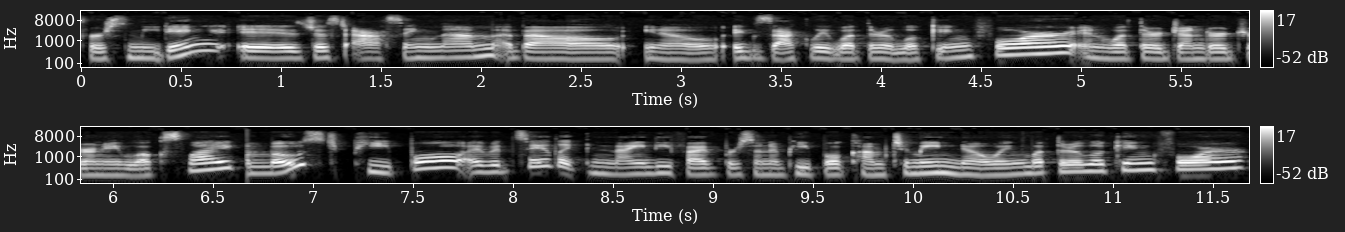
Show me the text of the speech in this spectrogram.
first meeting is just asking them about, you know, exactly what they're looking for and what their gender journey looks like. Most people, I would say like 95% of people come to me knowing what they're looking for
